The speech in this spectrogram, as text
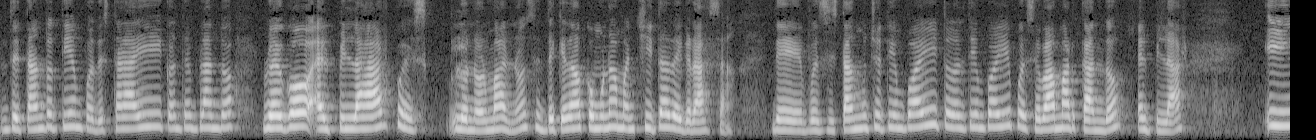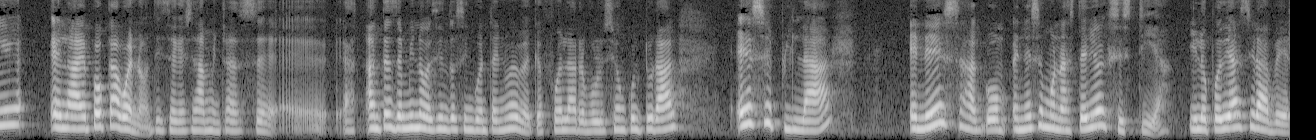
de tanto tiempo de estar ahí contemplando, luego el pilar, pues lo normal, ¿no? Se te queda como una manchita de grasa. De, pues estás mucho tiempo ahí, todo el tiempo ahí, pues se va marcando el pilar. Y en la época, bueno, dice que sea mientras, eh, antes de 1959, que fue la revolución cultural, ese pilar en, esa, en ese monasterio existía y lo podías ir a ver.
